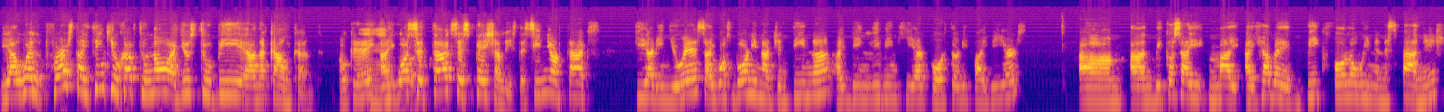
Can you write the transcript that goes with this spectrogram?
Yeah, well, first, I think you have to know I used to be an accountant. Okay, Mhm, I was a tax specialist, a senior tax here in US. I was born in Argentina. I've been living here for 35 years. Um, and because I my I have a big following in Spanish.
